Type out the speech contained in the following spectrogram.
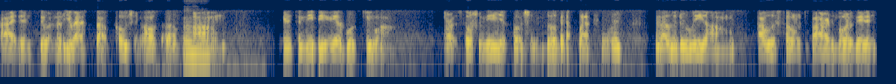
tied into. I know you asked about coaching also, mm-hmm. um, and to me being able to um, start social media coaching and build that platform. And I literally, um, I was so inspired and motivated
